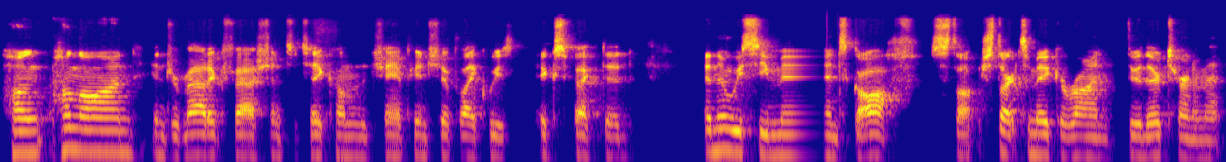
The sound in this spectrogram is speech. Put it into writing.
hung hung on in dramatic fashion to take home the championship like we expected. And then we see men's golf start, start to make a run through their tournament.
